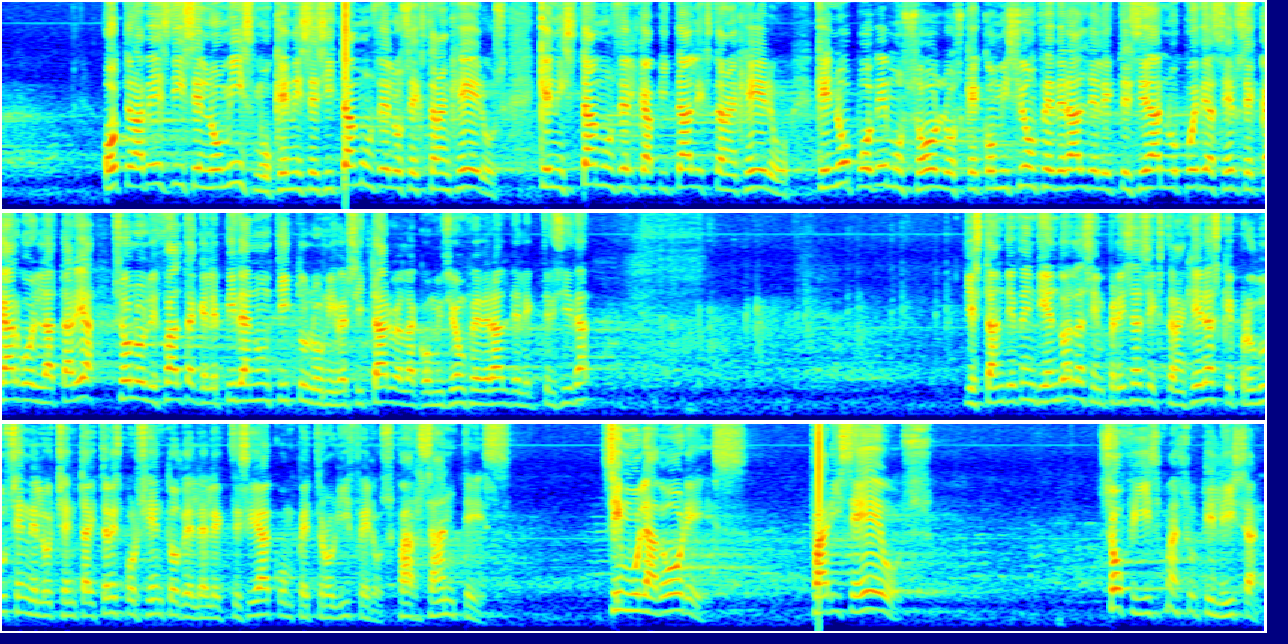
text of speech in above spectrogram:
otra vez dicen lo mismo, que necesitamos de los extranjeros, que necesitamos del capital extranjero, que no podemos solos, que Comisión Federal de Electricidad no puede hacerse cargo de la tarea, solo le falta que le pidan un título universitario a la Comisión Federal de Electricidad. y están defendiendo a las empresas extranjeras que producen el 83% de la electricidad con petrolíferos, farsantes, simuladores, fariseos, sofismas utilizan.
